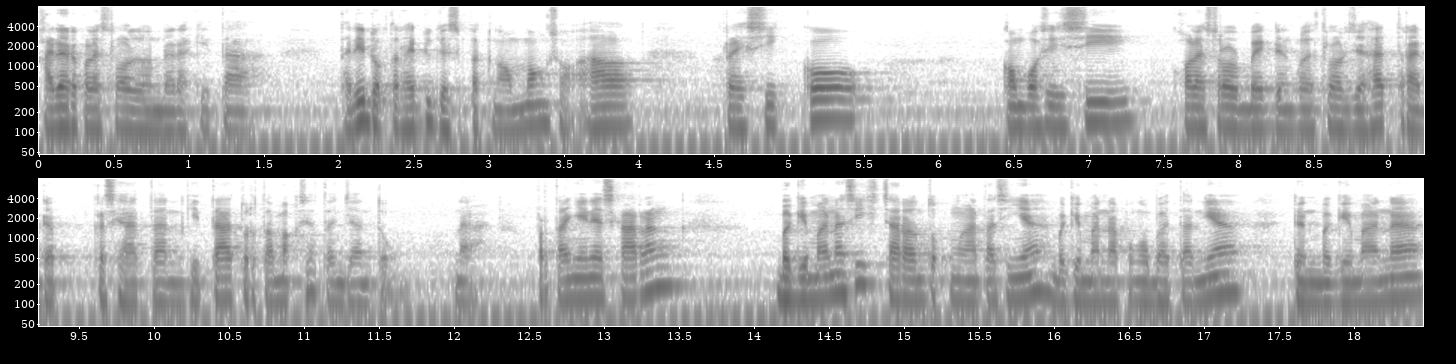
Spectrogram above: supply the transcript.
kadar kolesterol dalam darah kita. Tadi dokter Hari juga sempat ngomong soal resiko komposisi kolesterol baik dan kolesterol jahat terhadap kesehatan kita, terutama kesehatan jantung. Nah, pertanyaannya sekarang, bagaimana sih cara untuk mengatasinya, bagaimana pengobatannya, dan bagaimana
